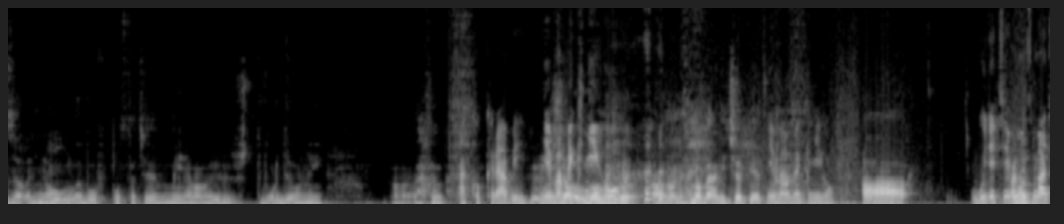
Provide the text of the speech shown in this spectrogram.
zeleninou, lebo v podstate my nemáme štvordelný uh, Ako kravy. Nemáme žalúdok. knihu. Áno, nemáme ani čepiec. Nemáme knihu. A Budete A ne- môcť mať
